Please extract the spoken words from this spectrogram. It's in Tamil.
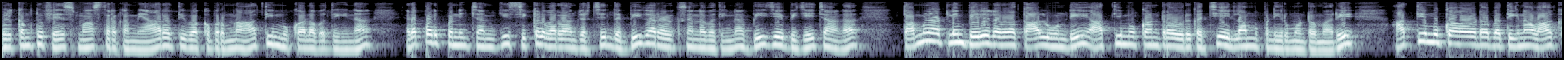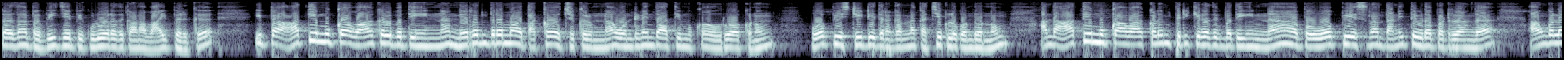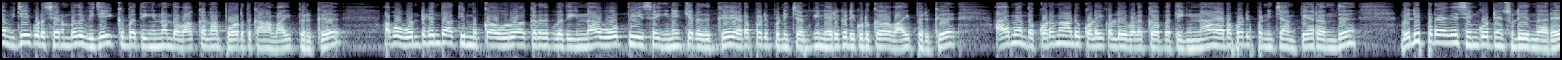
வெல்கம் டு ஃபேஸ் மாஸ்டர் கம்மி ஆரத்தி பார்க்க போகிறோம்னா அதிமுகவில் பார்த்தீங்கன்னா எடப்பாடி பழனிசாமிக்கு சிக்கல் வர ஆரம்பிச்சிருச்சு. இந்த பீகார் எலெக்ஷனில் பார்த்தீங்கன்னா பிஜேபி ஜெயிச்சாங்க. தமிழ்நாட்டிலையும் பெரிய லெவலில் கால் ஊண்டி அதிமுகன்ற ஒரு கட்சியை இல்லாமல் பண்ணிடுமோன்ற மாதிரி அதிமுகவோட பார்த்திங்கன்னா வாக்குகள் தான் இப்போ பிஜேபி குழுவுறதுக்கான வாய்ப்பு இருக்குது இப்போ அதிமுக வாக்குகள் பார்த்தீங்கன்னா நிரந்தரமாக தக்க வச்சுக்கணும்னா ஒன்றிணைந்த அதிமுக உருவாக்கணும். ஓபிஎஸ் டிடி தினகரன்லாம் கட்சிக்குள்ளே கொண்டு வரணும். அந்த அதிமுக வாக்களையும் பிரிக்கிறதுக்கு பார்த்தீங்கன்னா இப்போ ஓபிஎஸ்லாம் தனித்து விடப்படுறாங்க அவங்கெல்லாம் விஜய் கூட சேரும்போது விஜய்க்கு பார்த்தீங்கன்னா அந்த வாக்கெல்லாம் போகிறதுக்கான வாய்ப்பு இருக்குது அப்போ ஒன்றிணைந்த அதிமுக உருவாக்குறதுக்கு பார்த்தீங்கன்னா ஓபிஎஸ்ஸை இணைக்கிறதுக்கு எடப்பாடி பழனிசாமிக்கு நெருக்கடி கொடுக்க வாய்ப்பு இருக்குது அதே மாதிரி அந்த கொடநாடு கொலை கொள்ளை வழக்கை பார்த்தீங்கன்னா எடப்பாடி பழனிசாமி பேர் வந்து வெளிப்படையாகவே செங்கோட்டையன் சொல்லியிருந்தார்.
